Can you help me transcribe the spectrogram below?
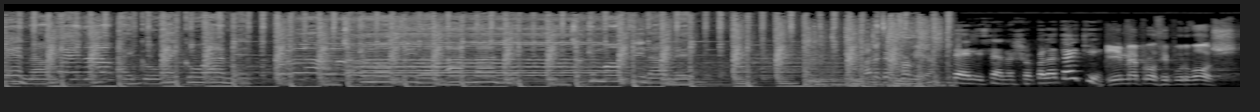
hey now, I go, I go, ane. Θέλεις ένα σοκολατάκι; Είμαι πρωθυπουργός.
